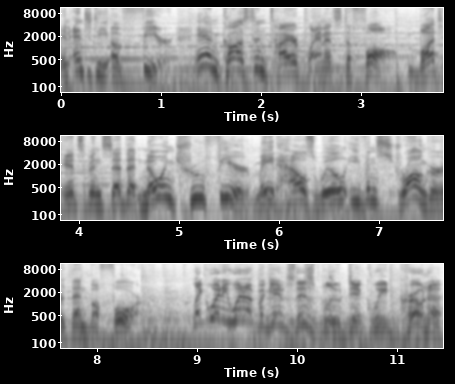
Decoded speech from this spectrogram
an entity of fear, and caused entire planets to fall. But it's been said that knowing true fear made Hal's will even stronger than before. Like when he went up against this blue dickweed Krona,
